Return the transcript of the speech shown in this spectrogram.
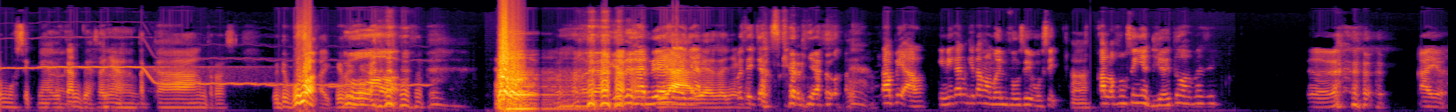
itu musiknya itu kan biasanya Hmm. tegang terus itu buah gitu. Wah. ya, gitu kan Iya, biasanya. biasanya. Pasti gitu. jump scare-nya. Tapi Al, ini kan kita ngomongin fungsi musik. Hah? Kalau fungsinya dia itu apa sih? Eh, Ayo.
